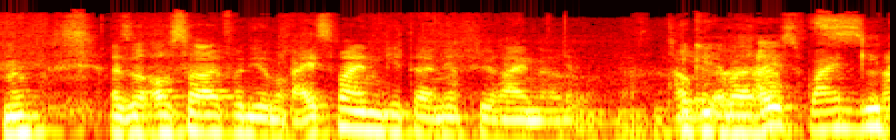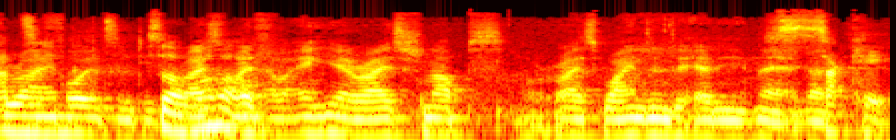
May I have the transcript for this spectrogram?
Ne? Also außerhalb von ihrem Reiswein geht da nicht viel rein. Also, ja. Okay, aber Reiswein geht rein. ratzevoll sind die. So, machen wir Reiswein, aber eigentlich eher Reisschnaps. Reiswein sind eher die, naja. Sake.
